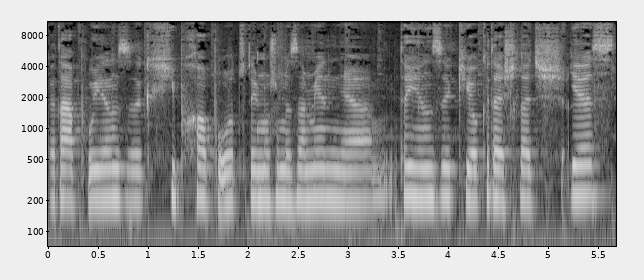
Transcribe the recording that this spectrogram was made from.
rapu, język hip-hopu, tutaj możemy zamiennie te języki określać, jest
